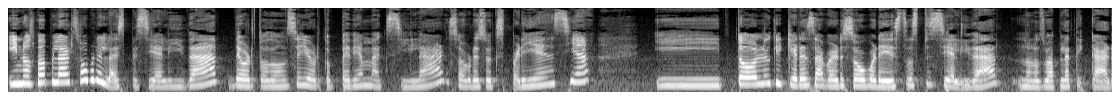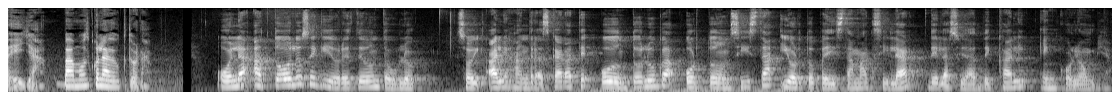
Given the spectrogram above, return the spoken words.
y nos va a hablar sobre la especialidad de ortodoncia y ortopedia maxilar, sobre su experiencia y todo lo que quieres saber sobre esta especialidad nos los va a platicar ella. Vamos con la doctora. Hola a todos los seguidores de Odontoblog. Soy Alejandra Azcárate, odontóloga, ortodoncista y ortopedista maxilar de la ciudad de Cali, en Colombia.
